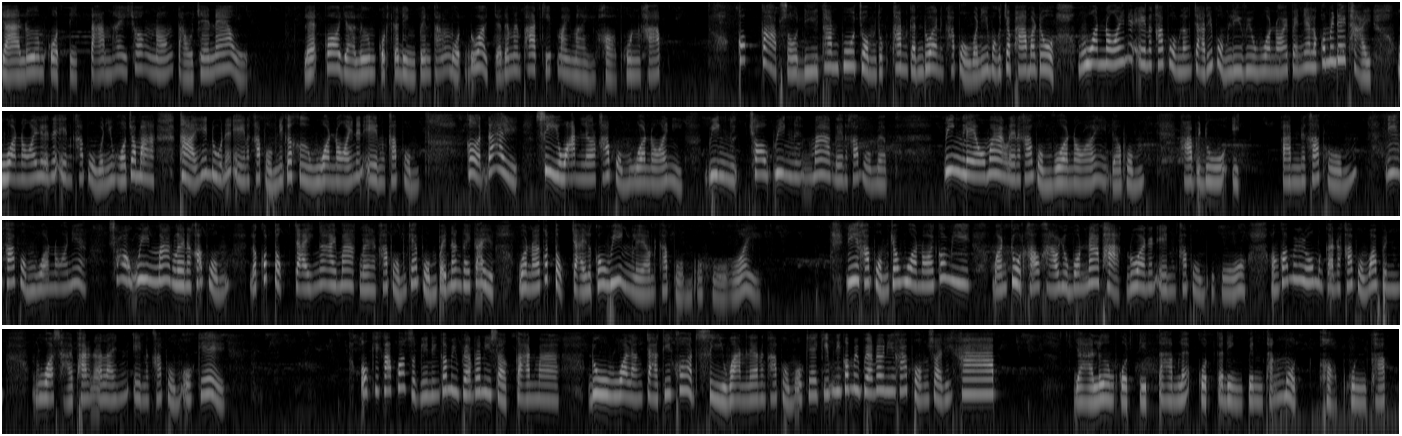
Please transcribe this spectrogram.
อย่าลืมกดติดตามให้ช่องน้องเต่าชแนล และก็อย่าลืมกดกระดิ่งเป็นทั้งหมดด้วยจะได้ไม่พลาดคลิปใหม่ๆ ขอบคุณครับ ก็กราบสวัสดีท่านผู้ชมทุกท่านกันด้วยนะครับผมวันนี้ผมก็จะพามาดูวัวน้อยนั่นเองนะครับผมหลังจากที่ผมรีวิววัวน้อยไปเนี่ยแล้วก็ไม่ได้ถ่ายวัวน้อยเลยนั่นเองครับผมวันนี้ผมจะมาถ่ายให้ดูนั่นเองนะครับผมนี่ก็คือวัวน้อยนั่นเองครับผม เกิดได้ 4 วันแล้วครับ ผมวัวน้อยนี่ วิ่งชอบวิ่งมากเลยนะครับ ผมแบบวิ่งเร็วมากเลยนะครับ ผมวัวน้อย เดี๋ยวผมพาไปดูอีกอันนะครับผมนี่ครับผมวัวน้อยเนี่ย ชอบวิ่งมากเลยนะครับผมแล้วก็ตกใจง่ายมากเลยนะครับผมแค่ผมไปนั่งใกล้ๆวัวน้อยก็ตกใจแล้วก็วิ่งแล้วนะครับผมโอ้โห นี่ครับผมเจ้าวัวน้อยก็มีเหมือนจูดขาวๆอยู่บนหน้าผากด้วยนั่นเองครับผมโอ้โหผมก็ไม่รู้เหมือนกันนะครับผมว่าเป็นวัวสายพันธุ์อะไรนั่นเองนะครับผมโอเคโอเคครับก็สุดนี้ก็มีเพียงเท่านี้สำหรับการมาดูวัวหลังจากที่คลอด 4 วันแล้วนะครับผมโอเคคลิปนี้ก็มีเพียงเท่านี้ครับผมสวัสดีครับ อย่าลืมกดติดตามและกดกระดิ่งเป็นทั้งหมดขอบคุณครับ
